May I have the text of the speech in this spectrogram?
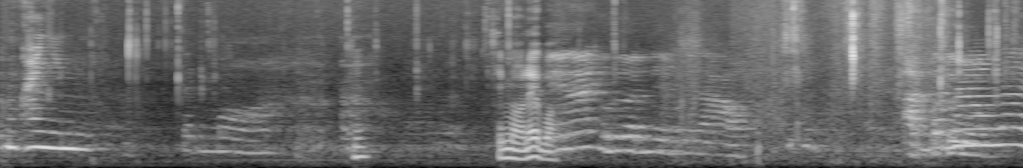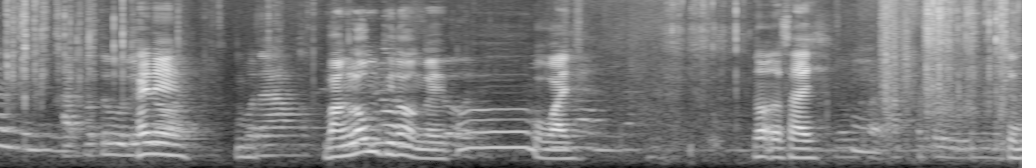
ทำไมยังสิหมอได้บ่นี่นะอยู่เรือนนี่มะนาวอัดประตูอัดประตูเลยใครเนี่ยมะนาววางลมพี่น้องเลยบ่ไหวเนาะเอาใส่เริ่มเปิดอัดประตูนี่จน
